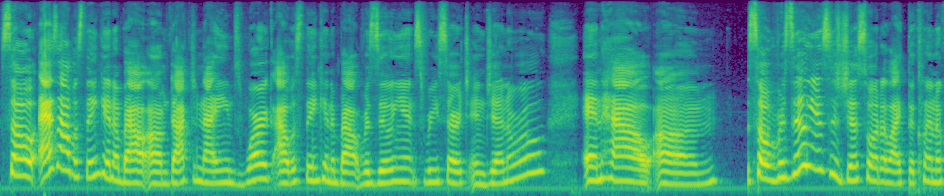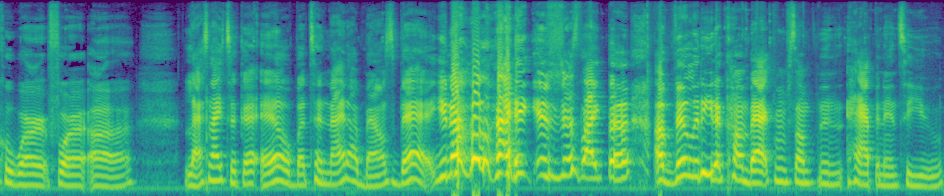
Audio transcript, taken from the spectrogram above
So as I was thinking about um, Dr. Naim's work, I was thinking about resilience research in general and how um, so resilience is just sort of like the clinical word for uh last night took a L, but tonight I bounced back. You know, like it's just like the ability to come back from something happening to you.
